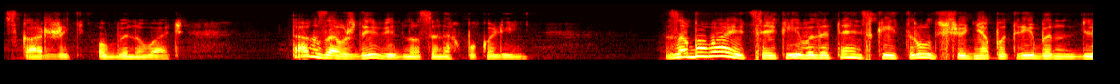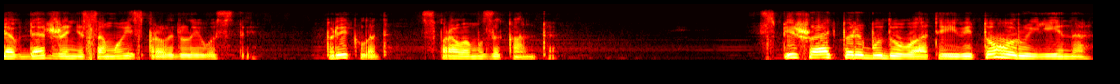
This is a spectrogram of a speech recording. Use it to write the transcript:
скаржить обвинувач. Так завжди в відносинах поколінь. Забувається, який велетенський труд щодня потрібен для вдержання самої справедливості. Приклад справа музиканта. Спішать перебудувати і від того руїна.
